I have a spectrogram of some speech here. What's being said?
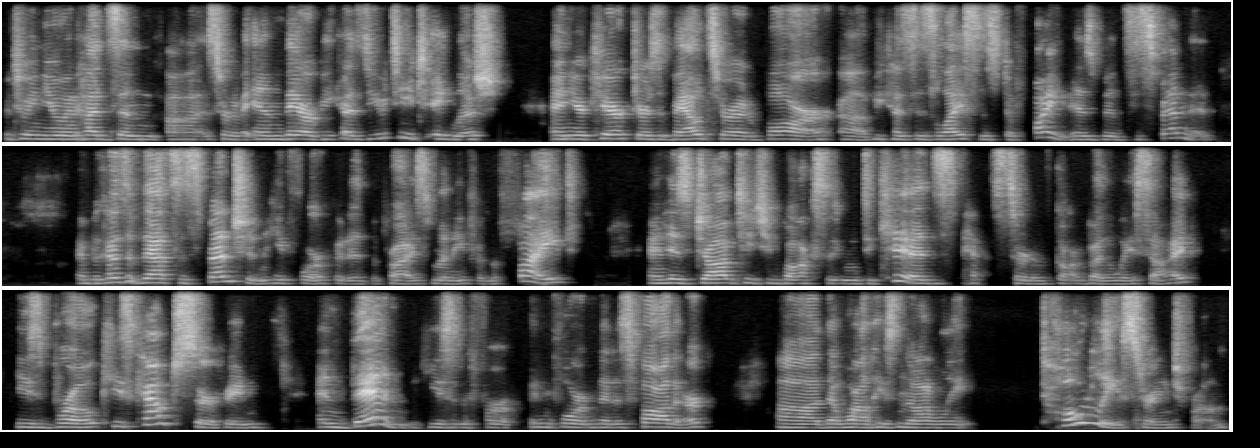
between you and Hudson uh, sort of end there because you teach English and your character is a bouncer at a bar uh, because his license to fight has been suspended. And because of that suspension, he forfeited the prize money from the fight and his job teaching boxing to kids has sort of gone by the wayside. He's broke, he's couch surfing. And then he's infer- informed that his father, uh, that while he's not only totally estranged from,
